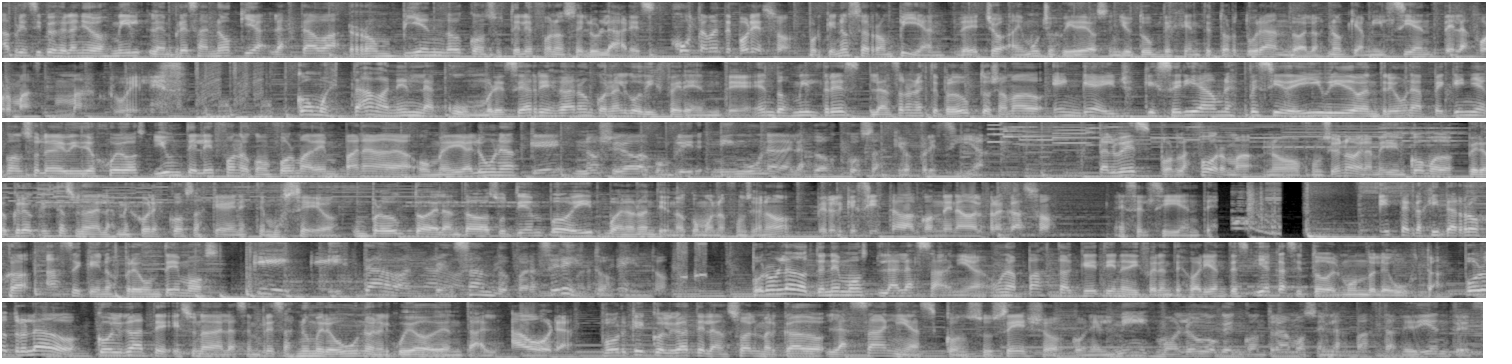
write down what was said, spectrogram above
A principios del año 2000, la empresa Nokia la estaba rompiendo con sus teléfonos celulares. Justamente por eso, porque no se rompían. De hecho, hay muchos videos en YouTube de gente torturando a los Nokia 1100 de las formas más crueles como estaban en la cumbre, se arriesgaron con algo diferente. En 2003 lanzaron este producto llamado Engage, que sería una especie de híbrido entre una pequeña consola de videojuegos y un teléfono con forma de empanada o media luna que no llegaba a cumplir ninguna de las dos cosas que ofrecía. Tal vez por la forma no funcionó, era medio incómodo, pero creo que esta es una de las mejores cosas que hay en este museo. Un producto adelantado a su tiempo y, bueno, no entiendo cómo no funcionó, pero el que sí estaba condenado al fracaso es el siguiente. Esta cajita roja hace que nos preguntemos qué estaban pensando para hacer esto. Por un lado tenemos la lasaña, una pasta que tiene diferentes variantes y a casi todo el mundo le gusta. Por otro lado, Colgate es una de las empresas número uno en el cuidado dental. Ahora, ¿por qué Colgate lanzó al mercado lasañas con su sello, con el mismo logo que encontramos en las pastas de dientes?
